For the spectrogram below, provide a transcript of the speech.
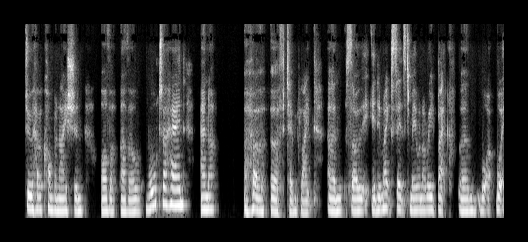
do have a combination of a, of a water hand and a, a earth template. Um, so it, it, makes sense to me when I read back um, what, what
